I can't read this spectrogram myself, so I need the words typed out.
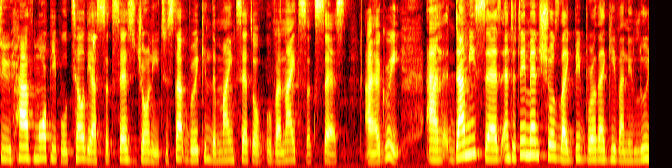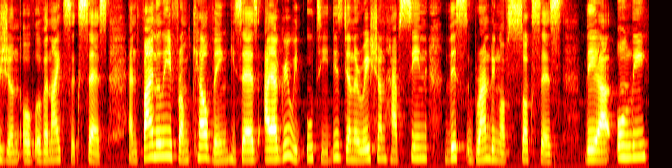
to have more people tell their success journey to start breaking the mindset of overnight success. I agree. And Dami says entertainment shows like Big Brother give an illusion of overnight success. And finally, from Kelvin, he says, I agree with Uti. This generation have seen this branding of success. They are only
